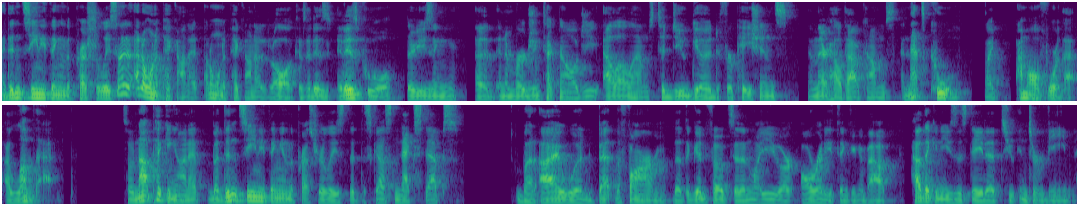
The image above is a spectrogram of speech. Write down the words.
I didn't see anything in the press release. I, don't want to pick on it. I don't want to pick on it at all because it is it is cool. They're using a, an emerging technology, LLMs, to do good for patients and their health outcomes. And that's cool. Like, I'm all for that. I love that. So, not picking on it, but didn't see anything in the press release that discussed next steps. But I would bet the farm that the good folks at NYU are already thinking about how they can use this data to intervene.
